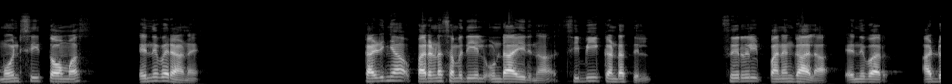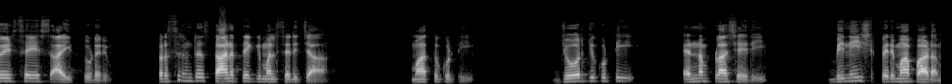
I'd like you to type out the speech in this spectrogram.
Moncy Thomas എന്നിവരാണ്. കഴിഞ്ഞ ഭരണസമിതിയിൽ ഉണ്ടായിരുന്ന സിബി കണ്ടത്തിൽ സിറിൽ പനങ്കാല എന്നിവർ അഡ്വൈസേഴ്സ് ആയി തുടരും. പ്രസിഡന്റ് സ്ഥാനത്തേക്ക് മത്സരിച്ച മാത്തുക്കുട്ടി ജോർജ് കുട്ടി എണ്ണംപ്ലാശ്ശേരി ബിനീഷ് പെരുമാപ്പാടം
